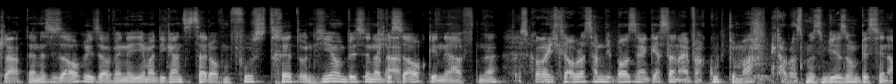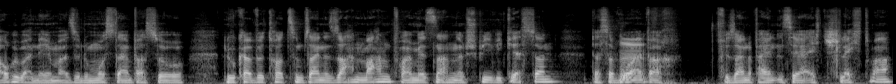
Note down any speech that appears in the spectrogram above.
Klar. Dann ist es auch riesig. Wenn dir jemand die ganze Zeit auf den Fuß tritt und hier ein bisschen, dann Klar. bist du auch genervt, ne? Das ist korrekt. Und ich glaube, das haben die Bosnier gestern einfach gut gemacht. Ich glaube, das müssen wir so ein bisschen auch übernehmen. Also du musst einfach so, Luca wird trotzdem seine Sachen machen, vor allem jetzt nach einem Spiel wie gestern, dass er wohl hm. einfach für seine Verhältnisse ja echt schlecht war.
